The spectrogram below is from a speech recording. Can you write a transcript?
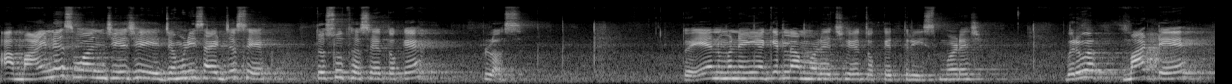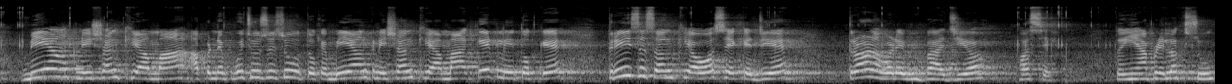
આ માઇનસ વન જે છે એ જમણી સાઈડ જશે, તો શું થશે તો કે પ્લસ. તો એન મને અહીંયા કેટલા મળે છે? તો કે ત્રીસ મળે છે. બરાબર? માટે બે અંકની સંખ્યામાં આપણને પૂછ્યું છે શું? તો કે બે અંકની સંખ્યામાં કેટલી? તો કે ત્રીસ સંખ્યાઓ હશે કે જે ત્રણ વડે વિભાજ્ય હશે. તો અહીંયા આપણે લખશું,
